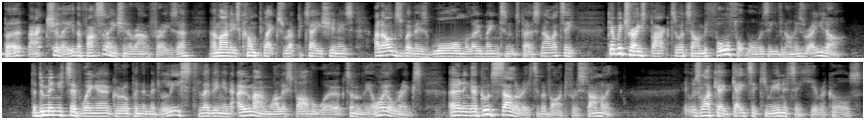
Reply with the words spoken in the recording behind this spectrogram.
But actually, the fascination around Fraser, a man whose complex reputation is at odds with his warm, low maintenance personality, can be traced back to a time before football was even on his radar. The diminutive winger grew up in the Middle East, living in Oman while his father worked on the oil rigs, earning a good salary to provide for his family. It was like a gated community, he recalls.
